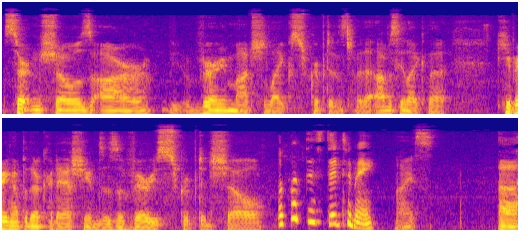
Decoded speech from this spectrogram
certain shows are very much like scripted and stuff like. Obviously, like the Keeping Up with the Kardashians is a very scripted show. Look what this did to me. Nice. Uh,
